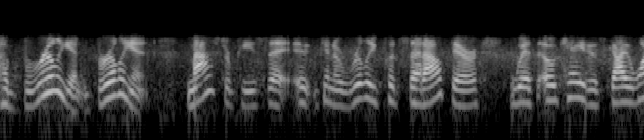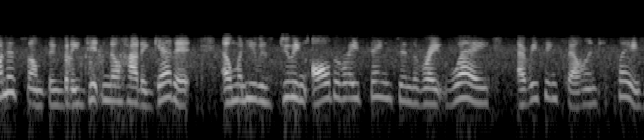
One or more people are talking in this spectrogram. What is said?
a brilliant, brilliant masterpiece that it, you know really puts that out there with okay this guy wanted something but he didn't know how to get it and when he was doing all the right things in the right way everything fell into place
